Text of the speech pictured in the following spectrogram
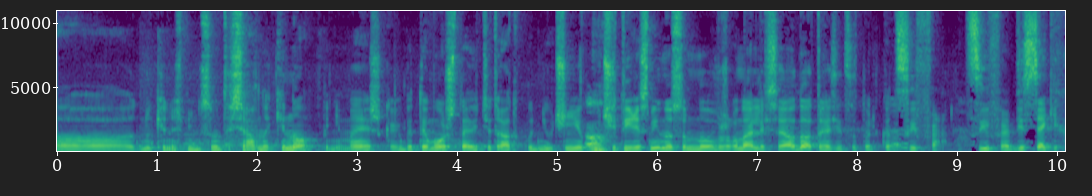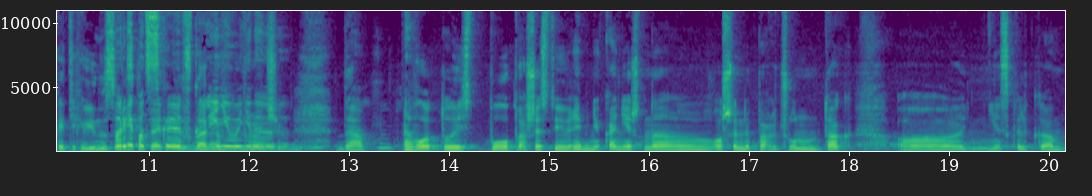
А, ну, кино с минусом это все равно кино, понимаешь? Как бы ты можешь ставить тетрадку ученику А. 4 с минусом, но в журнале все равно отразится только цифра. Цифра, без всяких этих минусов, Преподское знаков и да, прочего. да, Да. Вот, то есть по прошествии времени, конечно, волшебный парк Джун так э, несколько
